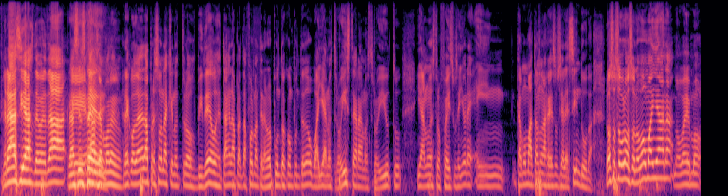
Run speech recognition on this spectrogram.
gracias, de verdad. Eh, Gracias a ustedes. Gracias, Moreno. Recordarle a las personas que nuestros videos están en la plataforma tenedor.com.do. Vaya a nuestro Instagram, a nuestro YouTube y a nuestro Facebook. Señores, en- estamos matando las redes sociales, sin duda. Los osobrosos, nos vemos mañana. Nos vemos.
